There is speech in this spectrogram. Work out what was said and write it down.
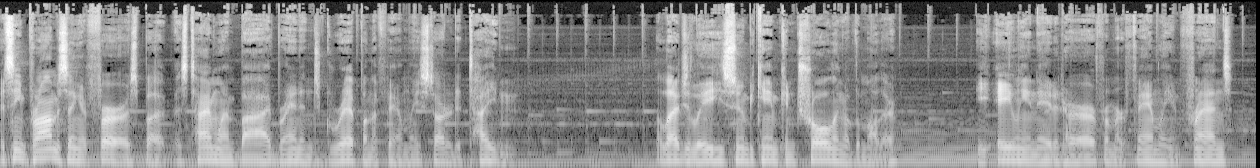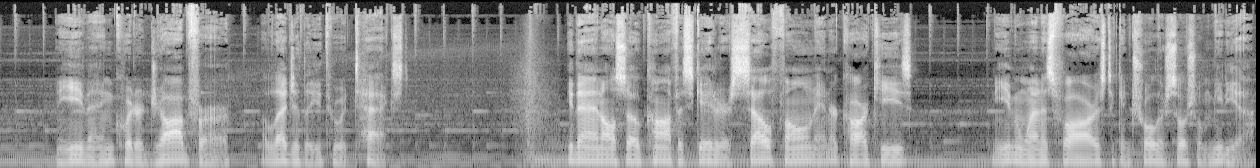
It seemed promising at first, but as time went by, Brandon's grip on the family started to tighten. Allegedly, he soon became controlling of the mother. He alienated her from her family and friends and he even quit her job for her, allegedly through a text. He then also confiscated her cell phone and her car keys, and he even went as far as to control her social media.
